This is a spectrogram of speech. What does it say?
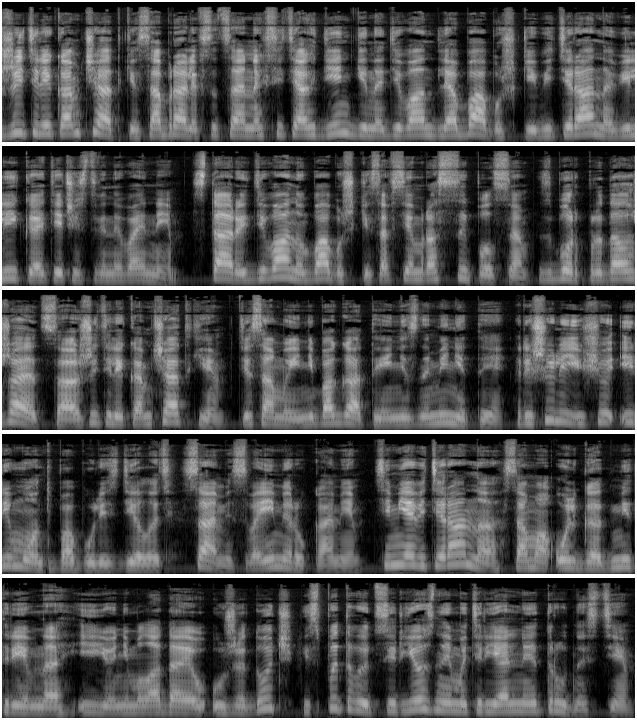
Жители Камчатки собрали в социальных сетях деньги на диван для бабушки, ветерана Великой Отечественной войны. Старый диван у бабушки совсем рассыпался. Сбор продолжается, а жители Камчатки, те самые небогатые и незнаменитые, решили еще и ремонт бабули сделать, сами, своими руками. Семья ветерана, сама Ольга Дмитриевна и ее немолодая уже дочь, испытывают серьезные материальные трудности.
